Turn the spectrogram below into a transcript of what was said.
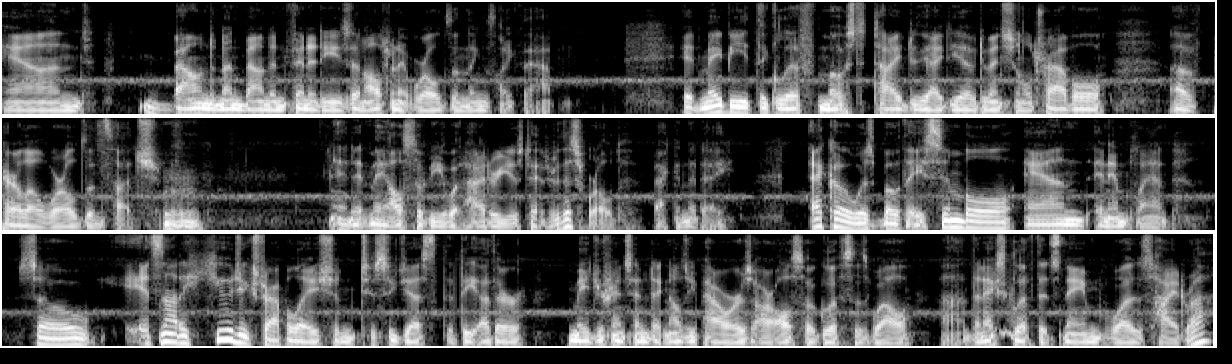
and bound and unbound infinities and alternate worlds and things like that. It may be the glyph most tied to the idea of dimensional travel, of parallel worlds and such. And it may also be what Hydra used to enter this world back in the day. Echo was both a symbol and an implant. So it's not a huge extrapolation to suggest that the other major transcendent technology powers are also glyphs as well. Uh, the next glyph that's named was Hydra,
